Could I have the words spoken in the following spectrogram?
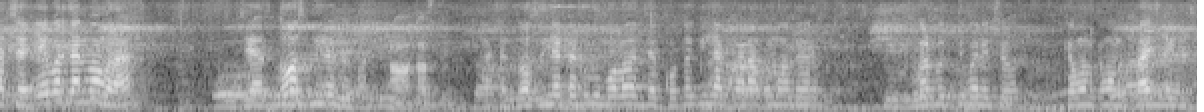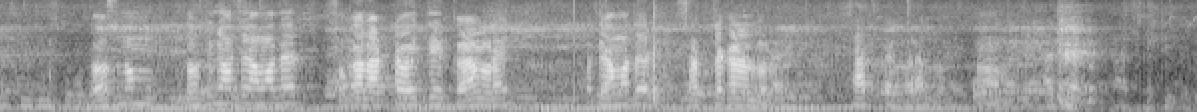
আচ্ছা এবার জানব আমরা যে দশ দিনের ব্যাপার। হ্যাঁ দশ দিন। আচ্ছা দশ দিনেরটা একটু বলো যে কত কিলা কাড়া তোমাদের জোগাড় করতে পারেছো? কেমন কেমন প্রাইজ রেখেছো বলো। দশ নম দশ দিনে হচ্ছে আমাদের সকাল আটটা হইতে কাড়া লড়াই? তাতে আমাদের সাতটা কাড়া লড়াই? সাতটা কাড়া লড়াই? হ্যাঁ। আচ্ছা আচ্ছা ঠিক আছে।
